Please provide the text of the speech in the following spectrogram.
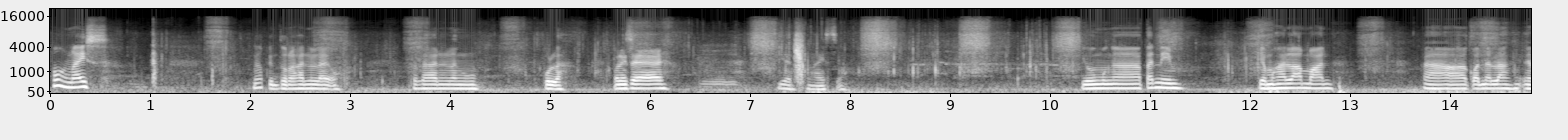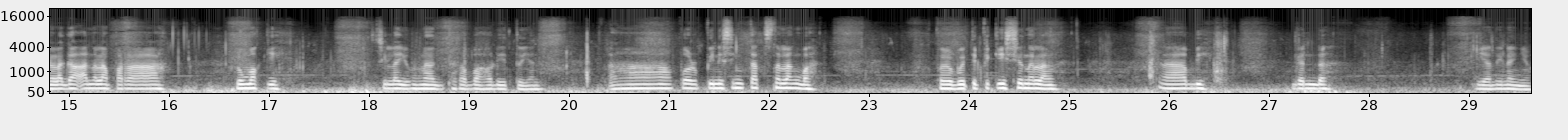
Oh, nice. Na, pinturahan nila oh. Pinturahan na lang pula. Ano sir? Yan, nice oh. Yung mga tanim, yung mga halaman, ah kuan na lang, inalagaan na lang para lumaki. Sila yung nagtrabaho dito yan. Ah, for finishing touch na lang ba? For beautification na lang. Grabe. Ganda. Yan tingnan nyo.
